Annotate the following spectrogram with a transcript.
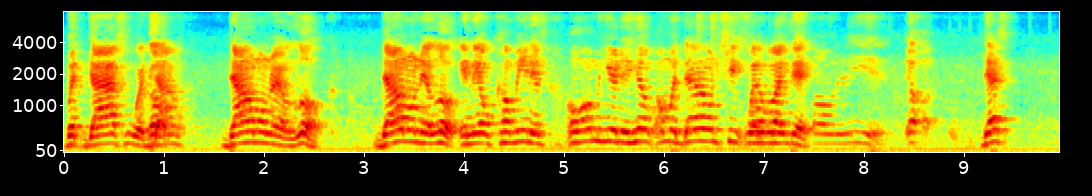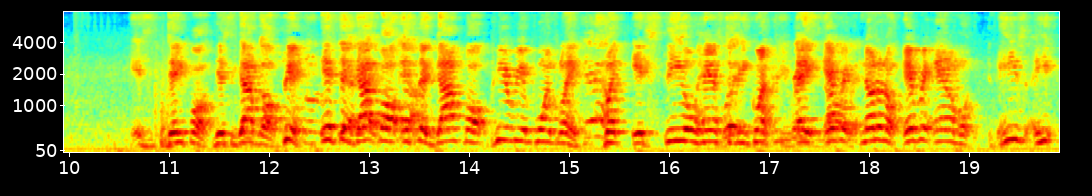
but guys who are Go. down down on their look. Down on their look. And they'll come in as, oh, I'm here to help. I'm a down chick, whatever like that. Oh, it is. Uh, that's it's their fault. This is God fault. Period. It's the Yeah, God fault. yeah. It's the God fault. Period. Point blank. Yeah. But it still has to be quiet. Hey, every no, no, no. Every animal. He's he.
